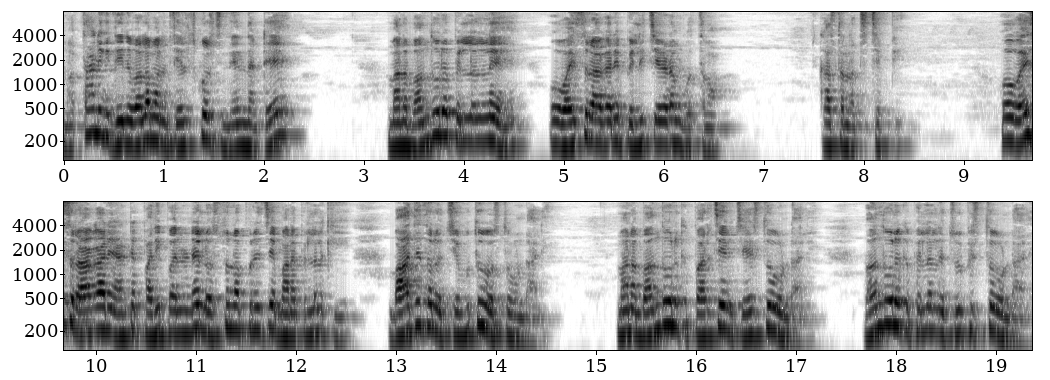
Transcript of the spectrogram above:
మొత్తానికి దీనివల్ల మనం తెలుసుకోవాల్సింది ఏంటంటే మన బంధువుల పిల్లల్నే ఓ వయసు రాగానే పెళ్ళి చేయడం ఉత్తమం. కాస్త నచ్చ చెప్పి. ఓ వయసు రాగానే అంటే పది పన్నెండేళ్ళు వస్తున్నప్పటి నుంచే మన పిల్లలకి బాధ్యతలు చెబుతూ వస్తూ ఉండాలి. మన బంధువులకి పరిచయం చేస్తూ ఉండాలి. బంధువులకు పిల్లల్ని చూపిస్తూ ఉండాలి.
